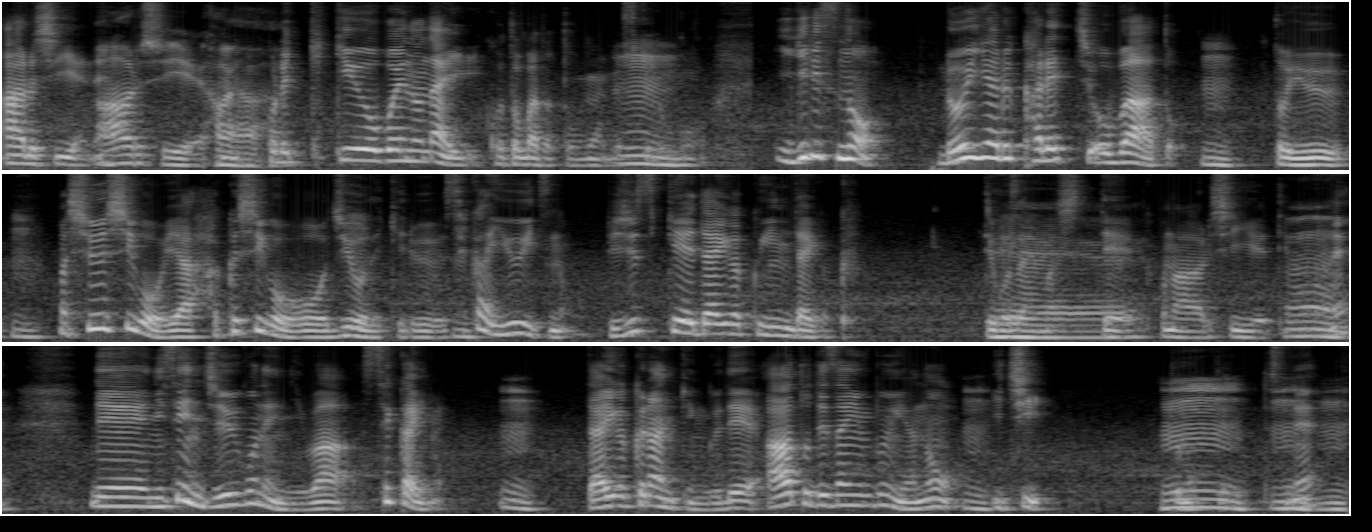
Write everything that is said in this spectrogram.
RCA ね、RCA はいはいはい。これ聞き覚えのない言葉だと思うんですけども、イギリスのロイヤル・カレッジ・オブ・アートうんという、うん。まあ、修士号や博士号を授与できる世界唯一の美術系大学院大学でございまして、へー。この RCA っていうのはね、で2015年には世界のうん。大学ランキングでアートデザイン分野のうん。1位、となってるんですね。うん。ま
